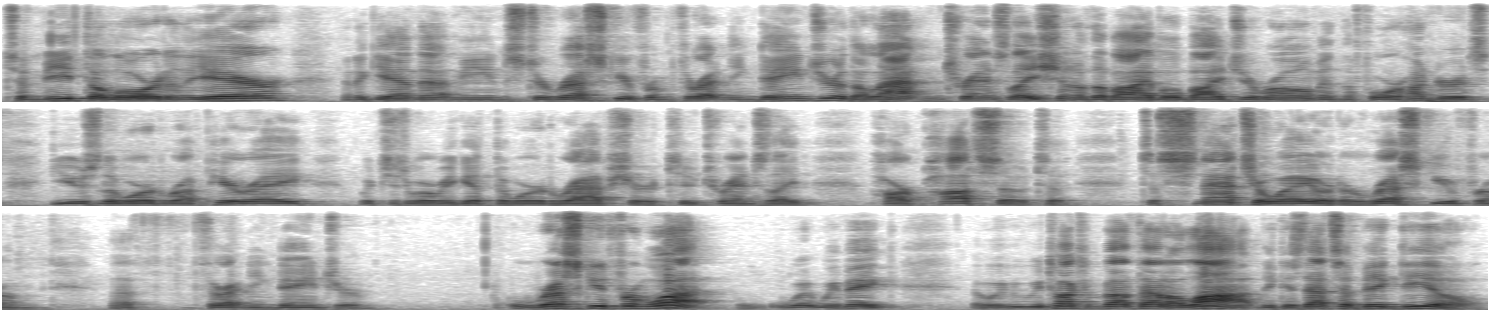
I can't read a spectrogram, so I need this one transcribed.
to meet the Lord in the air. And again, that means to rescue from threatening danger. The Latin translation of the Bible by Jerome in the 400s used the word rapire, which is where we get the word rapture, to translate harpazo, to, to snatch away or to rescue from uh, threatening danger. Rescued from what? We make we, we talked about that a lot because that's a big deal.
